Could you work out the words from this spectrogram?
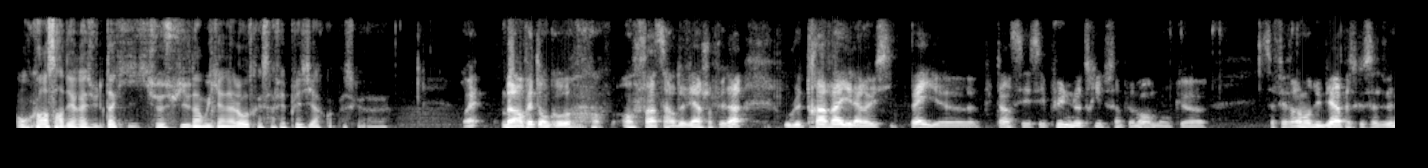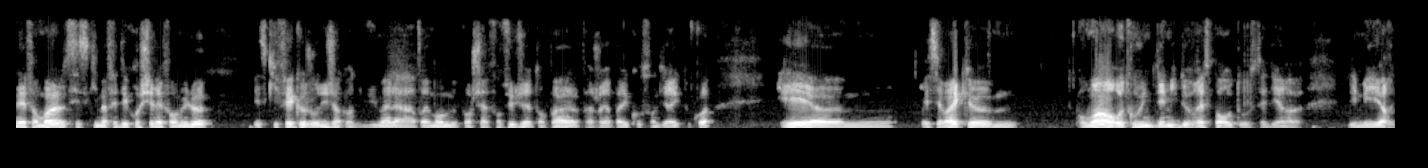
on commence à avoir des résultats qui, se suivent d'un week-end à l'autre et ça fait plaisir, quoi, parce que Ouais. Bah en fait, on- enfin, ça redevient un championnat où le travail et la réussite payent. euh, putain, c'est plus une loterie tout simplement. Donc ça fait vraiment du bien parce que ça devenait. Enfin moi, c'est ce qui m'a fait décrocher la Formule E et ce qui fait qu'aujourd'hui j'ai encore du mal à vraiment me pencher à fond dessus. J'attends pas. Enfin, je regarde pas les courses en direct ou quoi. Et, euh, et c'est vrai que au moins on retrouve une dynamique de vrai sport auto, c'est-à-dire euh, les meilleurs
